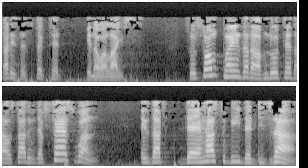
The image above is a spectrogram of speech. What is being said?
that is expected in our lives. So, some points that I've noted, I'll start with the first one is that there has to be the desire.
